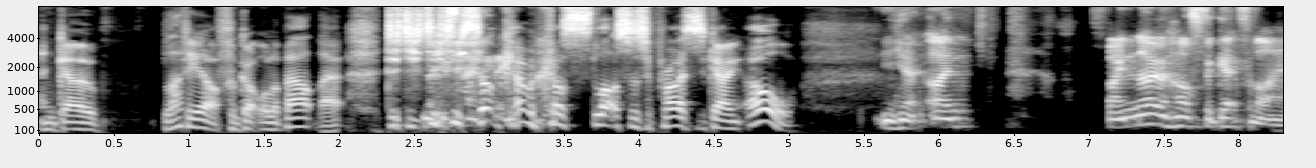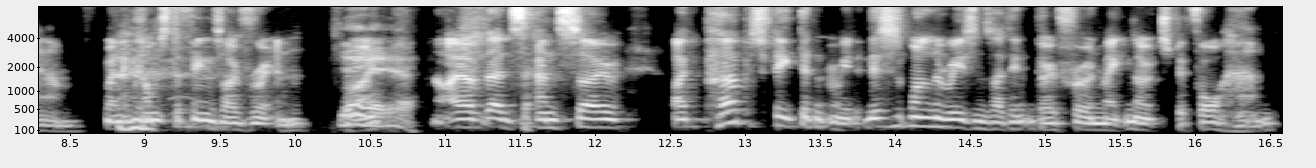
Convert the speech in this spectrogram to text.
and go bloody hell, I forgot all about that. Did you did you sort of come across lots of surprises going oh yeah I I know how forgetful I am when it comes to things I've written. yeah, right? yeah, yeah. I and, so I purposefully didn't read it. This is one of the reasons I didn't go through and make notes beforehand,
